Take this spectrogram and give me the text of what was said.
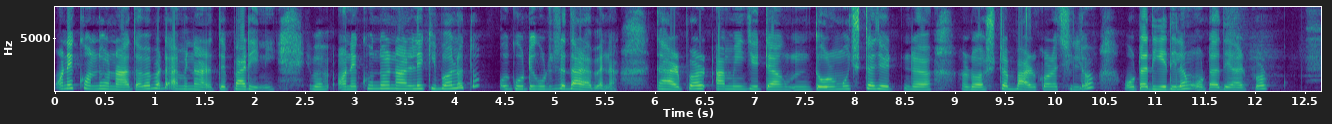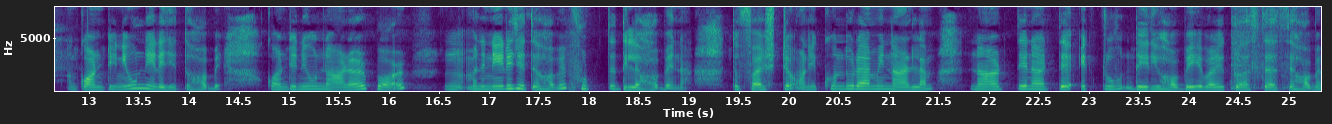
অনেকক্ষণ ধরে নাড়াতে হবে বাট আমি নাড়াতে পারিনি। এবার অনেকক্ষণ ধরে নাড়লে কি বলো তো ওই গুটি গুটিটা দাঁড়াবে না। তারপর আমি যেটা তরমুজটা যেটা রসটা বার করা ছিল, ওটা দিয়ে দিলাম। ওটা দেওয়ার পর কন্টিনিউ নেড়ে যেতে হবে। কন্টিনিউ নাড়ার পর মানে নেড়ে যেতে হবে, ফুটতে দিলে হবে না। তো ফার্স্টে অনেকক্ষণ ধরে আমি নাড়লাম। নাড়তে নাড়তে একটু দেরি হবে, এবার একটু আস্তে আস্তে হবে।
